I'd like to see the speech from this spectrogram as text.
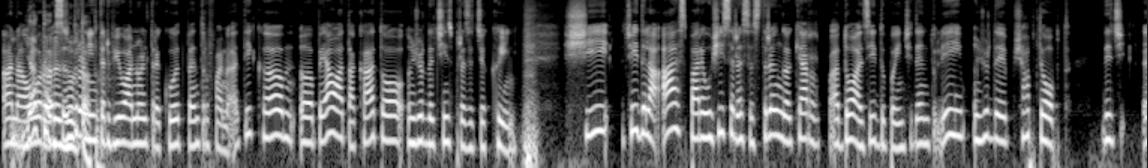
Ana Iată Oros într-un rezultatul. interviu anul trecut pentru Fanatic că uh, pe ea au atacat-o în jur de 15 câini. Și cei de la ASPA reușiseră să strângă chiar a doua zi după incidentul ei în jur de 7-8. Deci uh,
